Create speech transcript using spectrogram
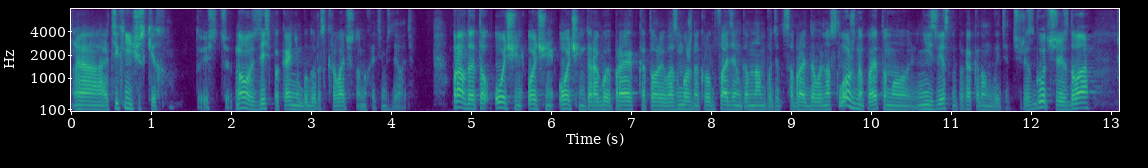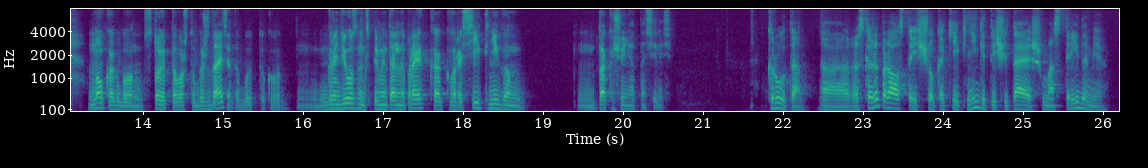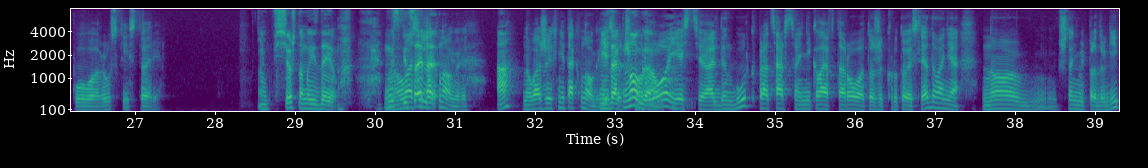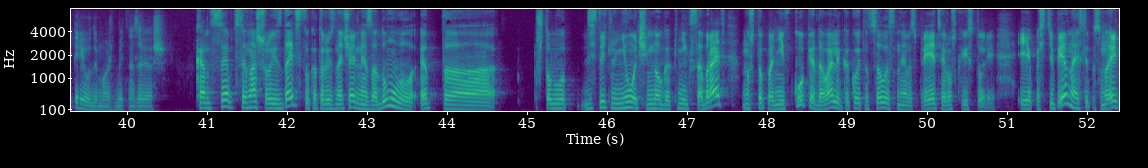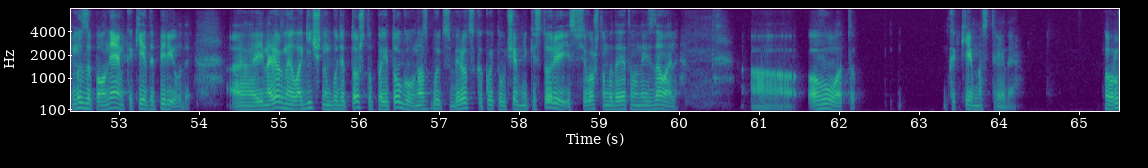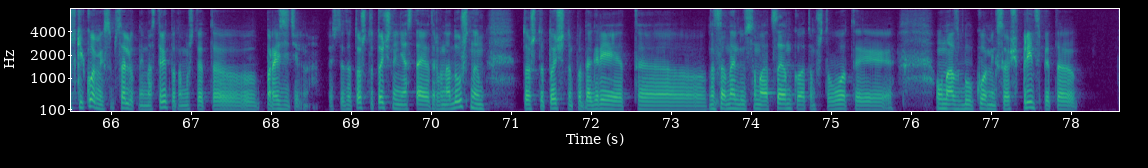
э, технических то есть, но здесь пока не буду раскрывать, что мы хотим сделать. Правда, это очень-очень-очень дорогой проект, который, возможно, краудфандингом нам будет собрать довольно сложно, поэтому неизвестно пока, когда он выйдет. Через год, через два. Но как бы он стоит того, чтобы ждать. Это будет такой грандиозный экспериментальный проект, как в России к книгам так еще не относились. Круто. А, расскажи, пожалуйста, еще, какие книги ты считаешь мастридами по русской истории? Все, что мы издаем. Мы Но специально... у вас так много. А? Но у вас же их не так много. Не есть так много. Шмурло, есть Альденбург про царство Николая II, тоже крутое исследование. Но что-нибудь про другие периоды, может быть, назовешь? Концепция нашего издательства, которую изначально я задумывал, это чтобы вот действительно не очень много книг собрать, но чтобы они в копии давали какое-то целостное восприятие русской истории. И постепенно, если посмотреть, мы заполняем какие-то периоды. Э, и, наверное, логично будет то, что по итогу у нас будет соберется какой-то учебник истории из всего, что мы до этого наиздавали. А, вот. Какие мастриды? Ну, русский комикс абсолютный мастрит, потому что это поразительно. То есть это то, что точно не оставит равнодушным, то, что точно подогреет э, национальную самооценку о том, что вот и у нас был комикс. Вообще, в принципе, это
